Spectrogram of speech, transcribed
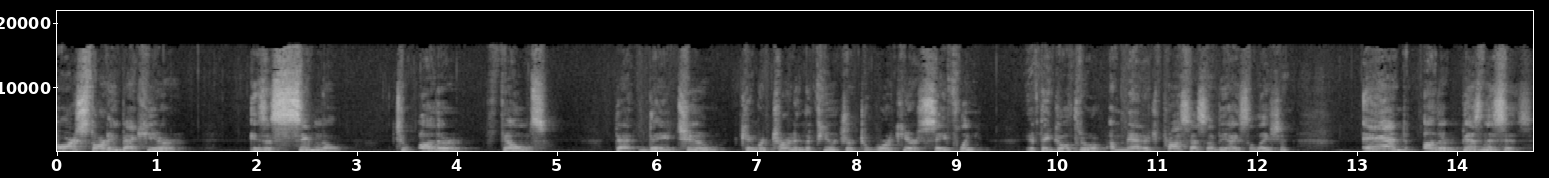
our starting back here is a signal to other films that they too can return in the future to work here safely if they go through a, a managed process of the isolation, and other businesses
